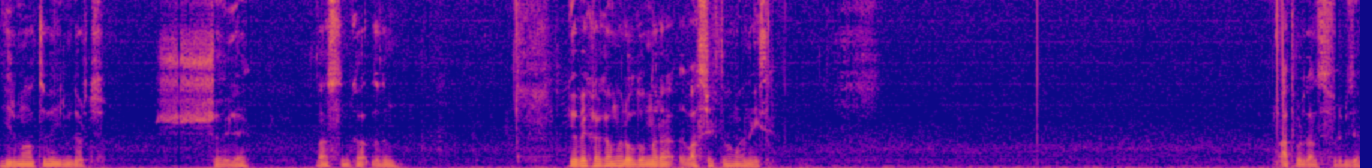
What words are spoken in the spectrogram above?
26 ve 24. Şöyle. Bastım katladım. Göbek rakamlar oldu. Onlara basacaktım ama neyse. At buradan sıfırı bize.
